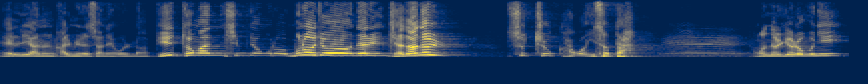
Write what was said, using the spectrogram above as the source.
엘리야는 갈멜산에 올라 비통한 심정으로 무너져 내린 재단을 수축하고 있었다. 오늘 여러분이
